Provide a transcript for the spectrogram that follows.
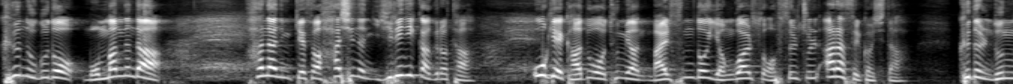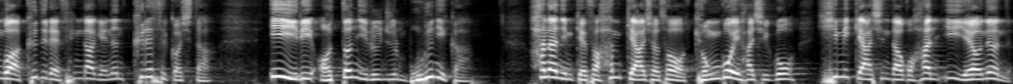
그 누구도 못 막는다. 하나님께서 하시는 일이니까 그렇다. 옥에 가두어 두면 말씀도 연구할 수 없을 줄 알았을 것이다. 그들 눈과 그들의 생각에는 그랬을 것이다. 이 일이 어떤 일일 줄 모르니까 하나님께서 함께 하셔서 경고히 하시고 힘있게 하신다고 한 이 예언은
